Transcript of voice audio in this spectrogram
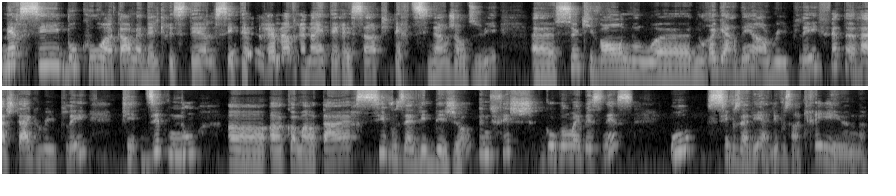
Merci beaucoup encore, ma belle Christelle. C'était vraiment, vraiment intéressant et pertinent aujourd'hui. Euh, ceux qui vont nous, euh, nous regarder en replay, faites un hashtag replay, puis dites-nous en, en, commentaire si vous avez déjà une fiche Google My Business ou si vous allez aller vous en créer une.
